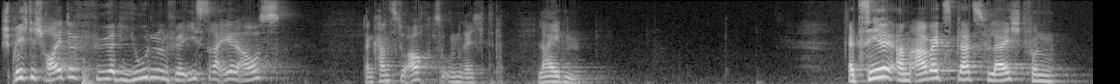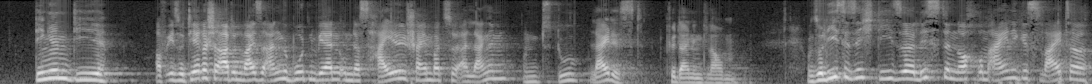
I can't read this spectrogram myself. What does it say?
Sprich dich heute für die Juden und für Israel aus, dann kannst du auch zu Unrecht leiden. Erzähl am Arbeitsplatz vielleicht von Dingen, die auf esoterische Art und Weise angeboten werden, um das Heil scheinbar zu erlangen und du leidest für deinen Glauben. Und so ließe sich diese Liste noch um einiges weiter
